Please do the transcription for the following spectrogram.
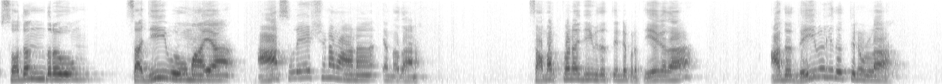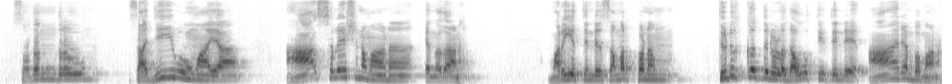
സ്വതന്ത്രവും സജീവവുമായ ആശ്ലേഷണമാണ് എന്നതാണ്. സമർപ്പണ ജീവിതത്തിന്റെ പ്രത്യേകത അത് ദൈവഹിതത്തിനുള്ള സ്വതന്ത്രവും സജീവവുമായ ആശ്ലേഷണമാണ് എന്നതാണ്. മറിയത്തിന്റെ സമർപ്പണം തിടുക്കത്തിലുള്ള ദൗത്യത്തിന്റെ ആരംഭമാണ്.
